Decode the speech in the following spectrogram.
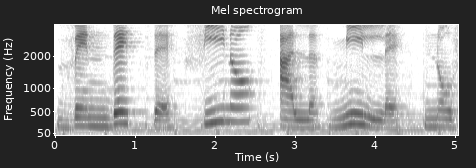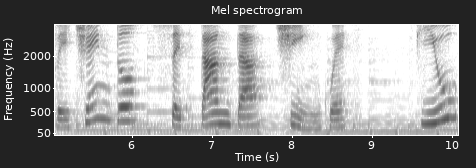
vendette fino al 1975 più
